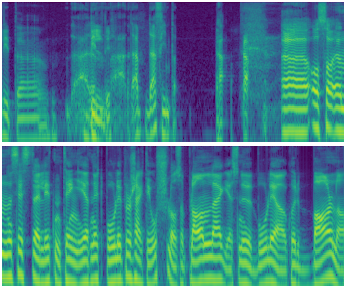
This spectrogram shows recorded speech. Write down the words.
lite er, Bilder. Det er, det er fint, det. og så en siste liten ting. I et nytt boligprosjekt i Oslo så planlegges nå boliger hvor barna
